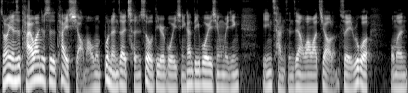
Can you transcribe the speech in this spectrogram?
总而言之，台湾就是太小嘛，我们不能再承受第二波疫情。你看第一波疫情，我们已经。已经惨成这样哇哇叫了，所以如果我们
